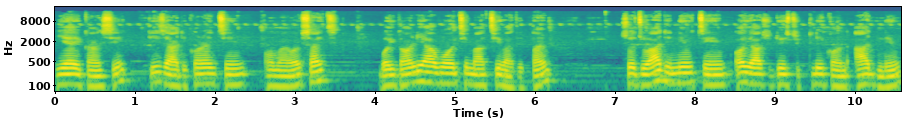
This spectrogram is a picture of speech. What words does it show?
here you can see these are the current theme on my website but you can only have one theme active at a time. So to add a new theme all you have to do is to click on add new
